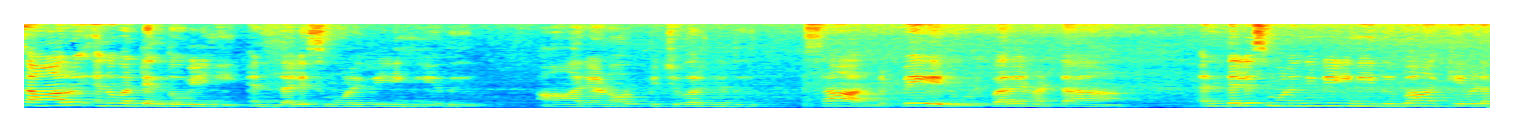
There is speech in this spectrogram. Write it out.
സാറ് എന്ന് പറഞ്ഞിട്ട് എന്തോ വിഴുങ്ങി എന്താ ലിസ്മോളെ വിഴുങ്ങിയത് ആരാണ് ഉറപ്പിച്ചു പറഞ്ഞത്? സാറിന്റെ പേര് കൂടി പറയണട്ടാ എന്താ ലിസ്മോളെ നീ വിഴുങ്ങിയത് ബാക്കി എവിടെ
